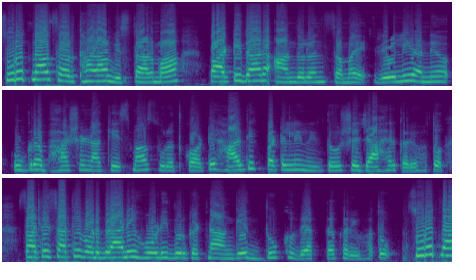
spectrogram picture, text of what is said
સુરતના સરથાણા વિસ્તારમાં પાટીદાર આંદોલન સમયે રેલી અને ઉગ્ર ભાષણના કેસમાં સુરત કોર્ટે હાર્દિક પટેલને નિર્દોષ જાહેર કર્યો હતો. સાથે સાથે વડોદરાની હોડી દુર્ઘટના અંગે દુઃખ વ્યક્ત કર્યું હતું. સુરતના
